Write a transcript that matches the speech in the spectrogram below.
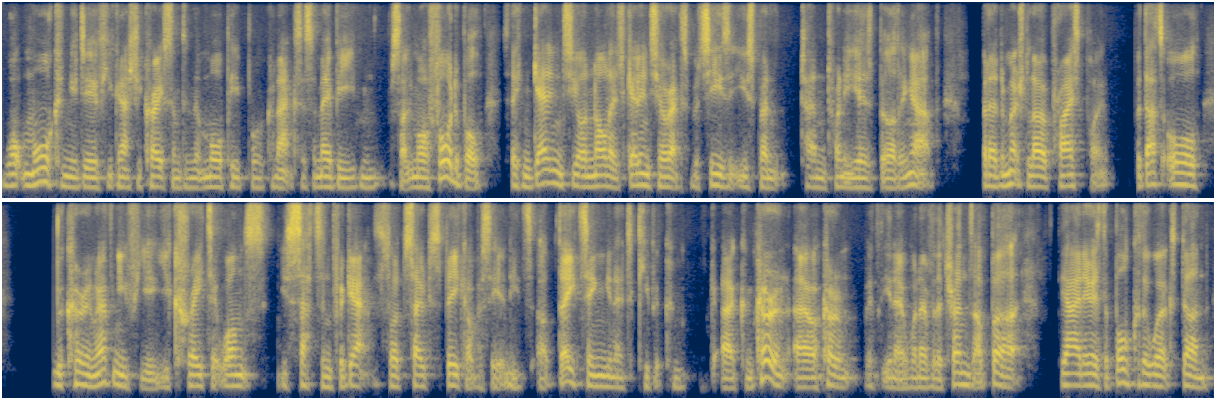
what more can you do if you can actually create something that more people can access and maybe even slightly more affordable so they can get into your knowledge get into your expertise that you spent 10 20 years building up but at a much lower price point? But that's all recurring revenue for you. You create it once you set and forget. So, so to speak obviously it needs updating you know to keep it con- uh, concurrent uh, or current with you know whatever the trends are but the idea is the bulk of the work's done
